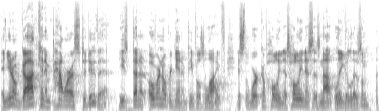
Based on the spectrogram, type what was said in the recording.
And you know, God can empower us to do that. He's done it over and over again in people's life. It's the work of holiness. Holiness is not legalism.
